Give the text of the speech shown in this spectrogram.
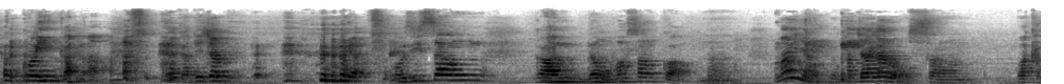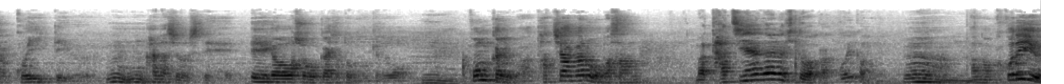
かっこいいんかな。ないなんかデジャブ。いやおじさんがでもおばさんか。うん。前に立ち上がるおっさんはかっこいいっていううんうん。話をして映画を紹介したと思うけどうん。今回は立ち上がるおばさん？まあ立ち上がる人はかっこいいかもねうん、あのここで言う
